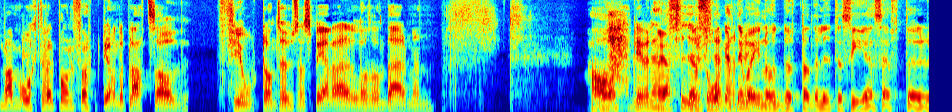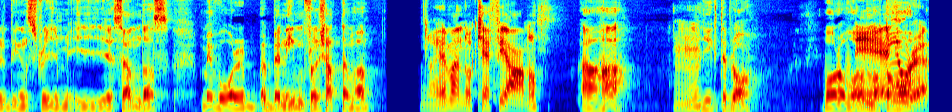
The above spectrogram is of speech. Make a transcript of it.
man åkte väl på en 40 plats av 14 000 spelare eller något sånt där. Men ja, det blev väl en jag, jag såg att ni 400. var inne och duttade lite CS efter din stream i söndags. Med vår Benim från chatten, va? Jajamän, och Kefiano. Aha! Gick det bra? Var, var de något Mm. Det att ha? det.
